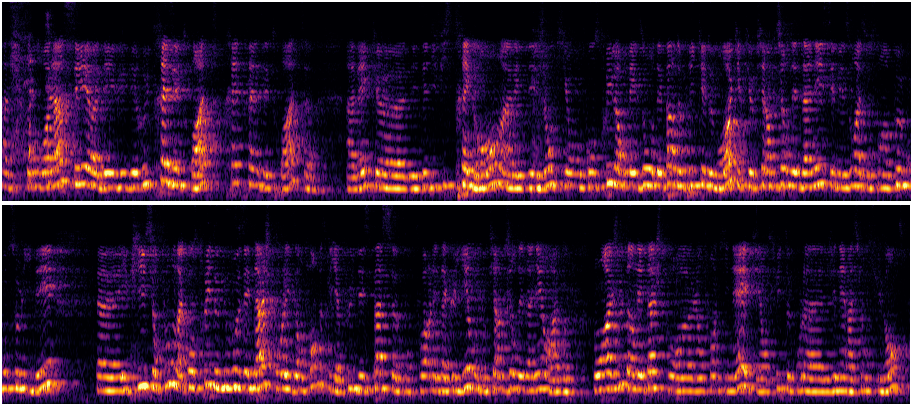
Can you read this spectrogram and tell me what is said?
à cet endroit-là, c'est euh, des, rues très étroites, très très étroites avec des édifices très grands, avec des gens qui ont construit leur maison au départ de briques et de broc, et puis au fur et à mesure des années, ces maisons elles se sont un peu consolidées. Euh, et puis surtout, on a construit de nouveaux étages pour les enfants parce qu'il n'y a plus d'espace pour pouvoir les accueillir. Donc au fur et à mesure des années, on, rajoute un étage pour euh, l'enfant qui naît, et puis ensuite pour la génération suivante.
